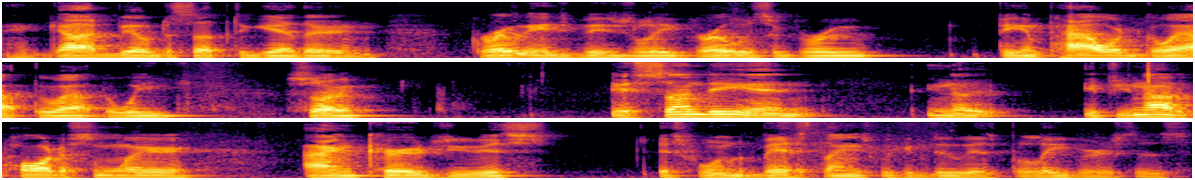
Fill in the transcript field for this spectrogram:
and God build us up together and grow individually, grow as a group, be empowered, go out throughout the week. So it's Sunday and you know, if you're not a part of somewhere, I encourage you. It's it's one of the best things we can do as believers is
